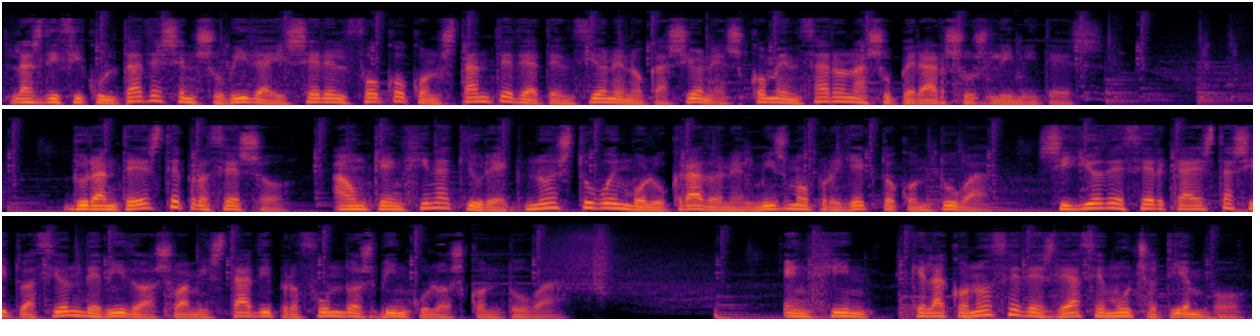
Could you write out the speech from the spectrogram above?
las dificultades en su vida y ser el foco constante de atención en ocasiones comenzaron a superar sus límites. Durante este proceso, aunque Engina Kurek no estuvo involucrado en el mismo proyecto con Tuba, siguió de cerca esta situación debido a su amistad y profundos vínculos con Tuba. Engin, que la conoce desde hace mucho tiempo,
